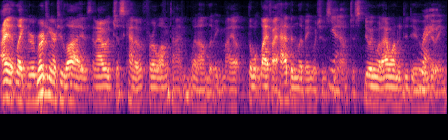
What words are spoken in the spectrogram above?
I like we were merging our two lives, and I would just kind of for a long time went on living my the life I had been living, which was Yeah. you know just doing what I wanted to do, Right. and doing,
